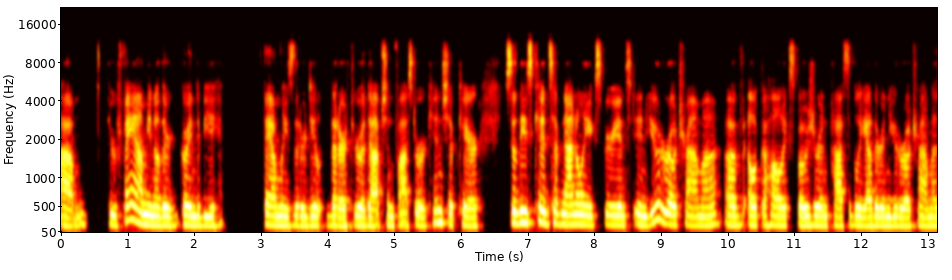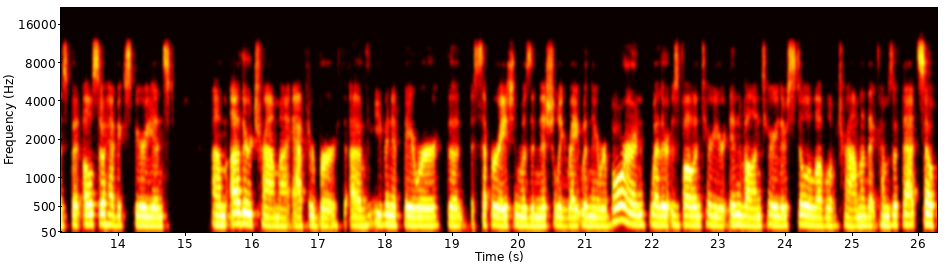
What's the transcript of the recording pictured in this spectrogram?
um, through fam you know they're going to be families that are deal that are through adoption foster or kinship care. So these kids have not only experienced in utero trauma of alcohol exposure and possibly other in utero traumas but also have experienced um, other trauma after birth of even if they were the separation was initially right when they were born whether it was voluntary or involuntary there's still a level of trauma that comes with that. So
